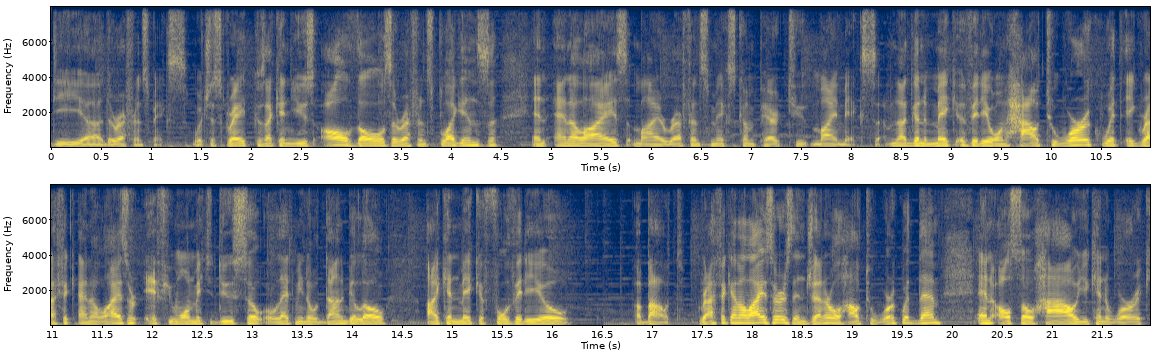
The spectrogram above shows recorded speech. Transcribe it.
the uh, the reference mix, which is great because I can use all those reference plugins and analyze my reference mix compared to my mix. I'm not going to make a video on how to work with a graphic analyzer. If you want me to do so, let me know down below. I can make a full video about graphic analyzers in general, how to work with them, and also how you can work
